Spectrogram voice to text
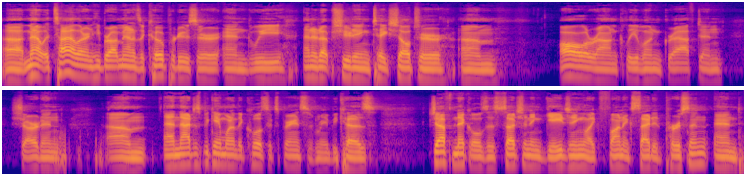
uh, met with Tyler, and he brought me on as a co-producer, and we ended up shooting Take Shelter um, all around Cleveland, Grafton, Chardon, um, and that just became one of the coolest experiences for me because Jeff Nichols is such an engaging, like fun, excited person, and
